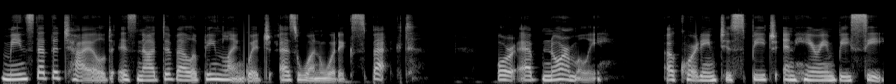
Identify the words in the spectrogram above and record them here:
means that the child is not developing language as one would expect, or abnormally, according to Speech and Hearing BC,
